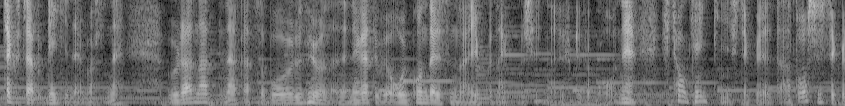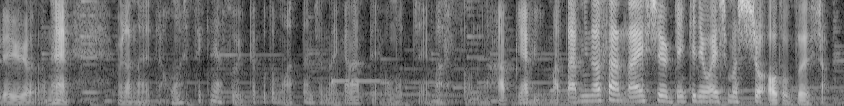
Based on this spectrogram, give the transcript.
っちゃくちゃ元気になりましたね。占ってなんか壺を売るのようなね、ネガティブで追い込んだりするのは良くないかもしれないですけど、こうね、人を元気にしてくれて後押ししてくれるようなね、占いって本質的にはそういったこともあったんじゃないかなって思っちゃいます。そんなハッピーハッピー。また皆さん来週元気にお会いしましょう。アウトドでした。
